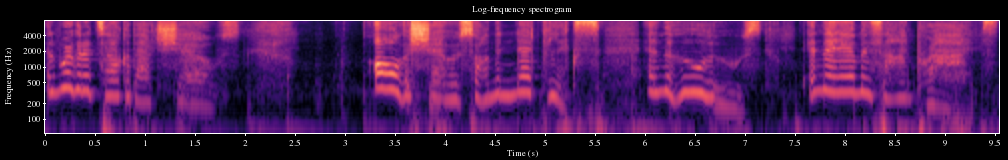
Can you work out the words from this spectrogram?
And we're going to talk about shows. All the shows on the Netflix and the Hulus and the Amazon Primes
